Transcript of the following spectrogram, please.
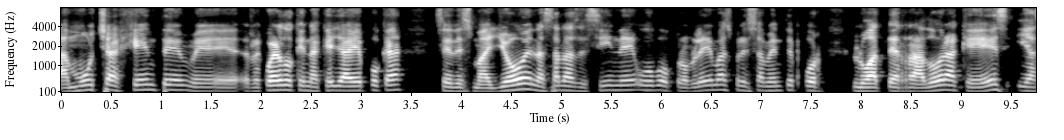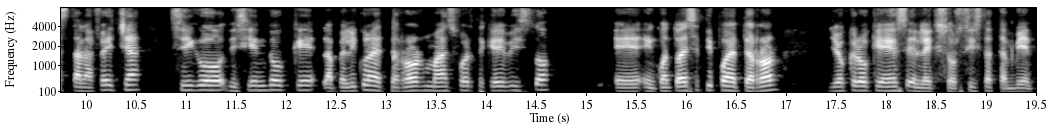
A mucha gente, me recuerdo que en aquella época se desmayó en las salas de cine, hubo problemas precisamente por lo aterradora que es y hasta la fecha sigo diciendo que la película de terror más fuerte que he visto eh, en cuanto a ese tipo de terror, yo creo que es El Exorcista también.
